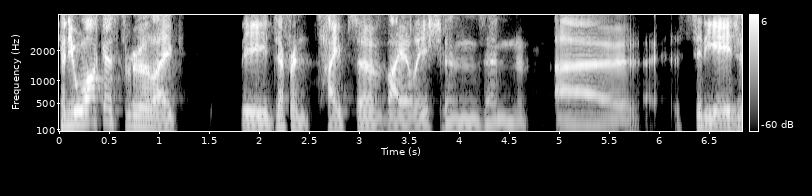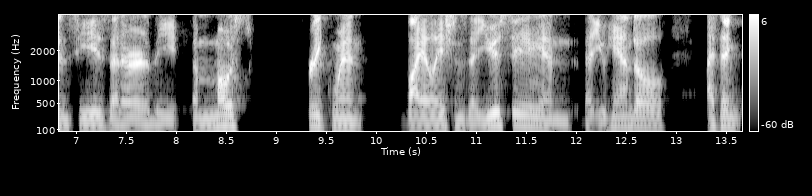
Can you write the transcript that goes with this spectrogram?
can you walk us through like the different types of violations and uh, city agencies that are the the most frequent violations that you see and that you handle. I think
